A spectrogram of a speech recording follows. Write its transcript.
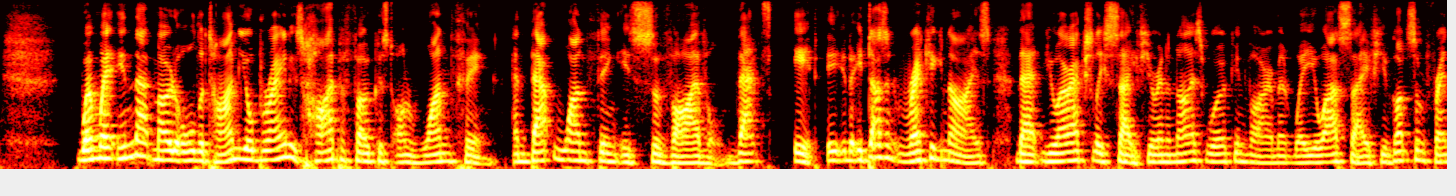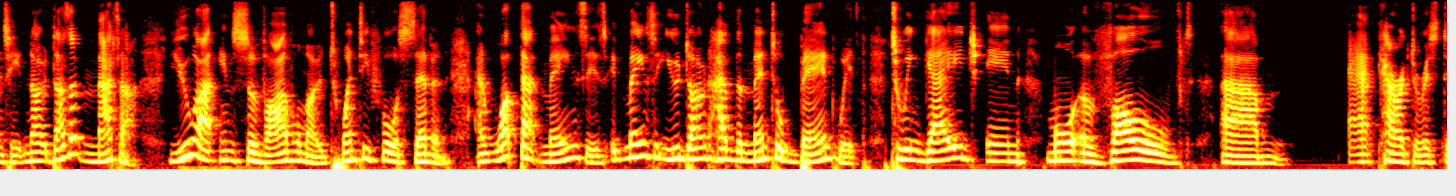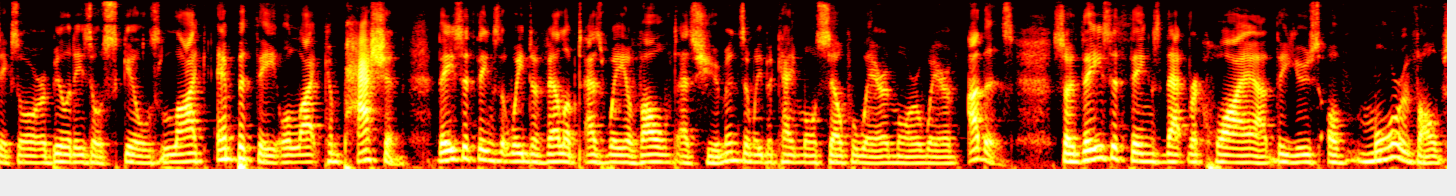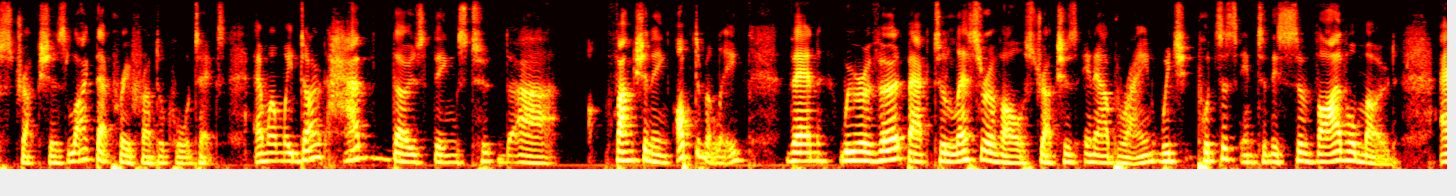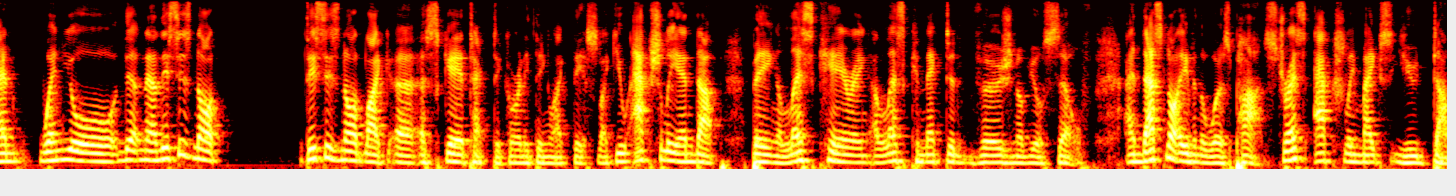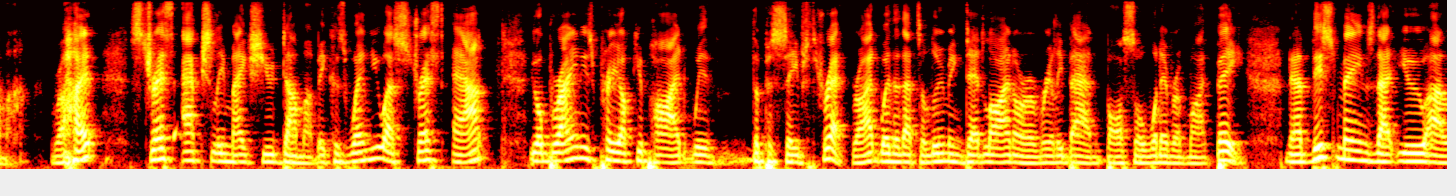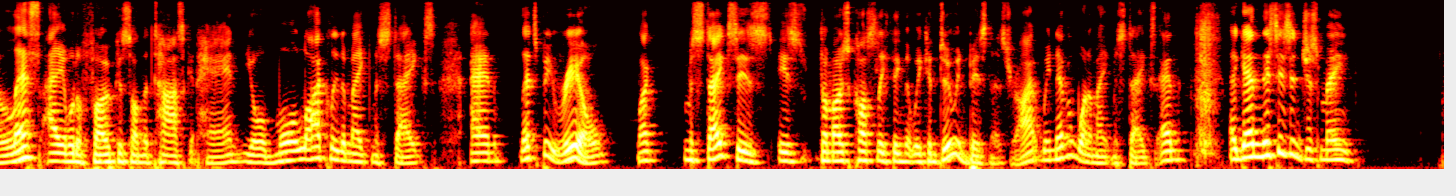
When we're in that mode all the time, your brain is hyper focused on one thing, and that one thing is survival. That's it. it. It doesn't recognize that you are actually safe. You're in a nice work environment where you are safe. You've got some friends here. No, it doesn't matter. You are in survival mode 24 7. And what that means is it means that you don't have the mental bandwidth to engage in more evolved. Um, characteristics or abilities or skills like empathy or like compassion. These are things that we developed as we evolved as humans and we became more self aware and more aware of others. So these are things that require the use of more evolved structures like that prefrontal cortex. And when we don't have those things to uh, functioning optimally, then we revert back to lesser evolved structures in our brain, which puts us into this survival mode. And when you're now, this is not. This is not like a, a scare tactic or anything like this. Like, you actually end up being a less caring, a less connected version of yourself. And that's not even the worst part. Stress actually makes you dumber right? Stress actually makes you dumber because when you are stressed out, your brain is preoccupied with the perceived threat, right? Whether that's a looming deadline or a really bad boss or whatever it might be. Now, this means that you are less able to focus on the task at hand. You're more likely to make mistakes. And let's be real, like, mistakes is is the most costly thing that we can do in business right we never want to make mistakes and again this isn't just me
